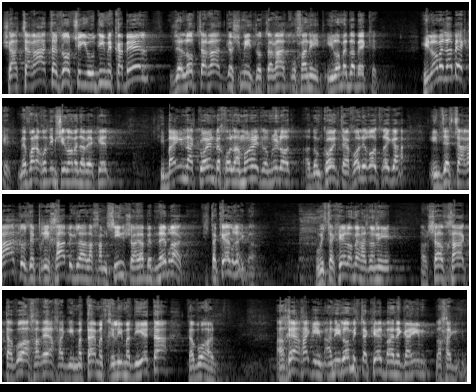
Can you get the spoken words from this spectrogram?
שהצרעת הזאת שיהודי מקבל זה לא צרעת גשמית, זו צרעת רוחנית, היא לא מדבקת. היא לא מדבקת. מאיפה אנחנו יודעים שהיא לא מדבקת? כי באים לכהן בחול המועד ואומרים לו, אדון כהן, אתה יכול לראות רגע אם זה צרעת או זה פריחה בגלל החמסין שהיה בבני ברק? תסתכל רגע. הוא מסתכל, אומר, אדוני, עכשיו חג, תבוא אחרי החגים. מתי מתחילים הדיאטה? תבוא אז. אחרי החגים. אני לא מסתכל בנגעים בחגים.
